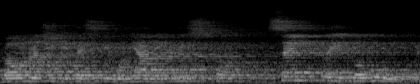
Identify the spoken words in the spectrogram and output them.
donaci di testimoniare Cristo sempre e dovunque,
